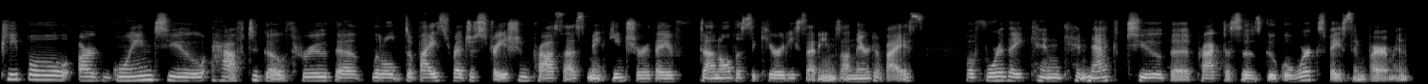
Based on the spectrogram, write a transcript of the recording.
people are going to have to go through the little device registration process, making sure they've done all the security settings on their device before they can connect to the practice's Google Workspace environment.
